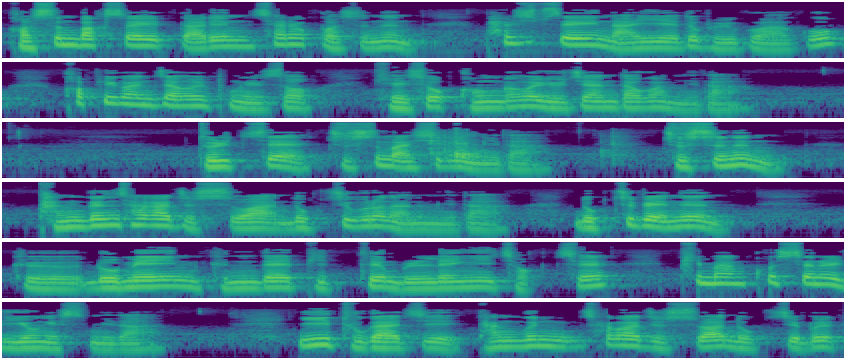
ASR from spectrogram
거슨 박사의 딸인 세력 거슨은 80세의 나이에도 불구하고 커피 관장을 통해서 계속 건강을 유지한다고 합니다. 둘째, 주스 마시기입니다. 주스는 당근 사과 주스와 녹즙으로 나눕니다. 녹즙에는 그 로메인, 근대, 비트, 물냉이, 적채, 피망, 코센을 이용했습니다. 이 두 가지 당근 사과 주스와 녹즙을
